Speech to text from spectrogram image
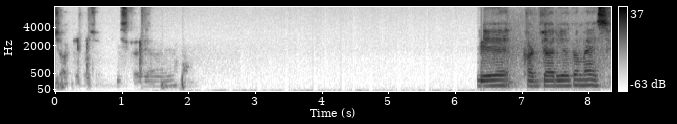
जाके दो सौ बीस कर दिया मैंने ये कट जा रही है तो मैं इस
